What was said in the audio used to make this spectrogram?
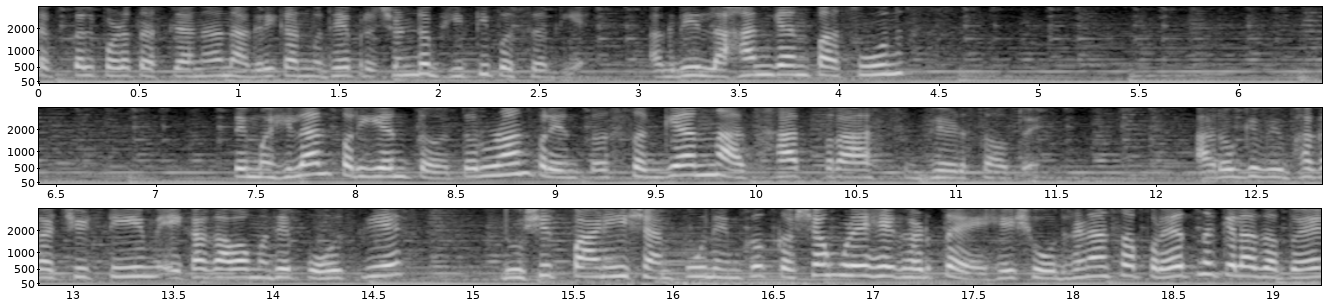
टक्कल पडत असल्यानं नागरिकांमध्ये प्रचंड भीती पसरली आहे अगदी लहानग्यांपासून ते महिलांपर्यंत तरुणांपर्यंत सगळ्यांनाच हा त्रास भेडसावतोय. आरोग्य विभागाची टीम एका गावामध्ये पोहोचली आहे दूषित पाणी शॅम्पू नेमकं कशामुळे हे घडतंय हे शोधण्याचा प्रयत्न केला जातोय.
